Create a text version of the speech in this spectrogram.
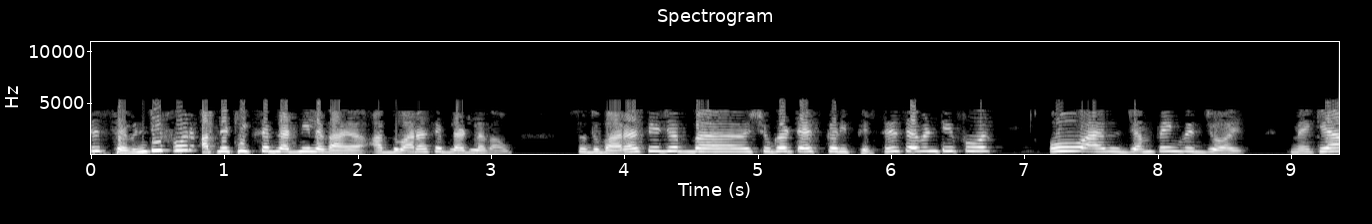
सेवेंटी फोर आपने ठीक से ब्लड नहीं लगाया। आप दोबारा से ब्लड लगाओ। तो दोबारा से जब शुगर टेस्ट करी फिर से seventy four oh I was jumping with joy मैं क्या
